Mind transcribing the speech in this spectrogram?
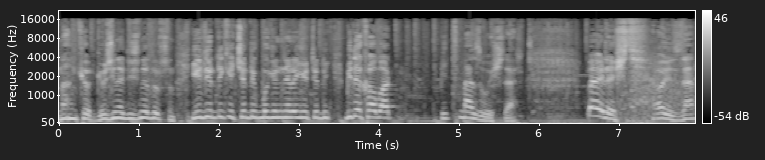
Nankör gözüne dizine dursun. Yedirdik içirdik bugünlere getirdik. Bir de kabahat. Bitmez bu işler. Böyle işte. O yüzden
